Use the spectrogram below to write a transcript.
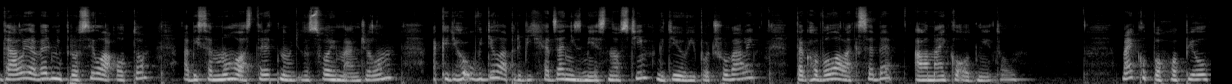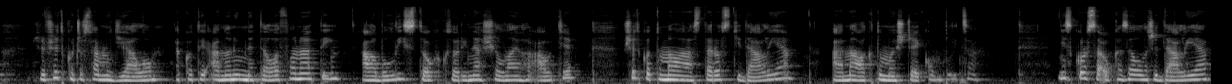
Dália veľmi prosila o to, aby sa mohla stretnúť so svojím manželom a keď ho uvidela pri vychádzaní z miestnosti, kde ju vypočúvali, tak ho volala k sebe, ale Michael odmietol. Michael pochopil, že všetko, čo sa mu dialo, ako tie anonymné telefonáty alebo listok, ktorý našiel na jeho aute, všetko to mala na starosti Dália a mala k tomu ešte aj komplica. Neskôr sa ukázalo, že Dalia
